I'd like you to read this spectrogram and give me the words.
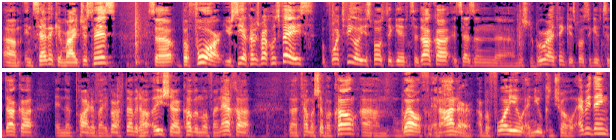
um, in tzedek and righteousness. So before you see a Hu's face, before tefillah, you're supposed to give tzedakah. It says in uh, Mishnah Berurah, I think, you're supposed to give tzedakah in the part of Vayivarach David, Ha'isha, Kavim Lofanecha, um, wealth and honor are before you, and you control everything.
